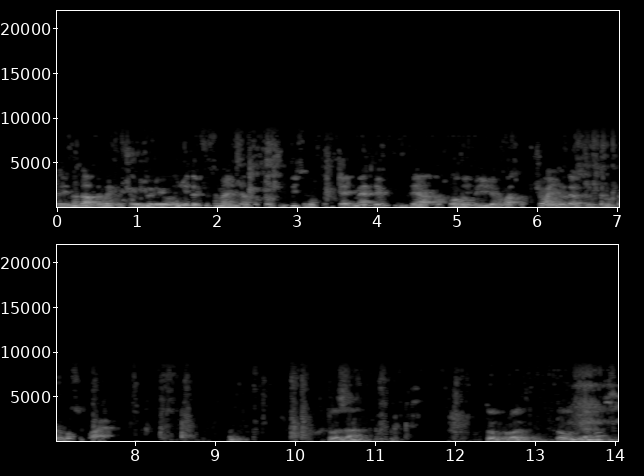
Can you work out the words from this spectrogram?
і надати Лихачу Юрію Леонідовичу земельну ділянку площі 295 метрів для обслуговування будівлі громадського харчування за адресою Максима Кривосипая. Хто за? Хто проти? Хто утримався?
